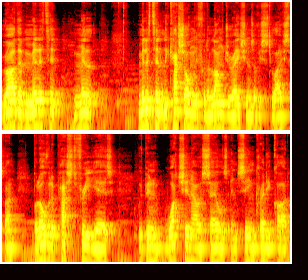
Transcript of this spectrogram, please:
rather militant, mil, militantly cash only for the long durations of its lifespan, but over the past three years, we've been watching our sales and seeing credit card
